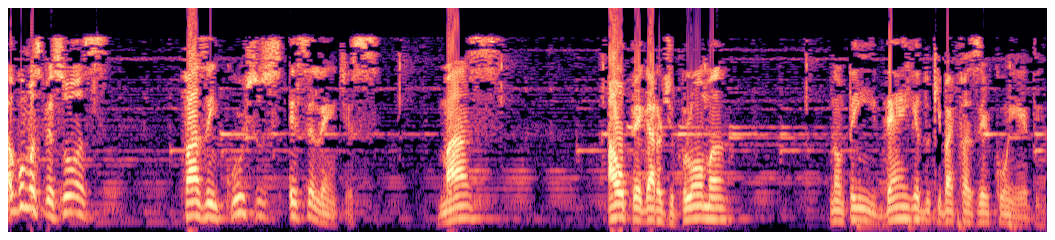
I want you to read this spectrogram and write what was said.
Algumas pessoas fazem cursos excelentes, mas ao pegar o diploma, não tem ideia do que vai fazer com ele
